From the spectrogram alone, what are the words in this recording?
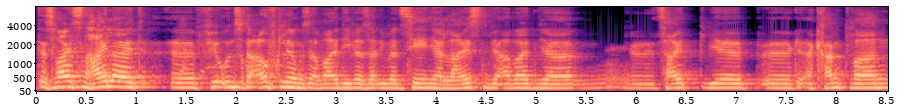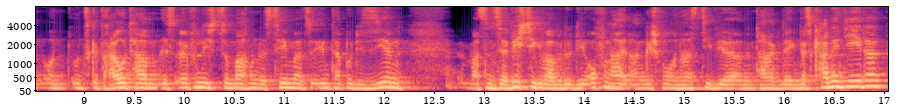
das war jetzt ein Highlight äh, für unsere Aufklärungsarbeit, die wir seit über zehn Jahren leisten. Wir arbeiten ja äh, seit wir äh, erkrankt waren und uns getraut haben, es öffentlich zu machen und das Thema zu enttabuisieren, was uns sehr wichtig war, weil du die Offenheit angesprochen hast, die wir an den Tag legen. Das kann nicht jeder,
